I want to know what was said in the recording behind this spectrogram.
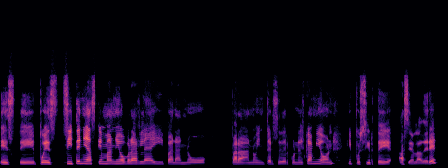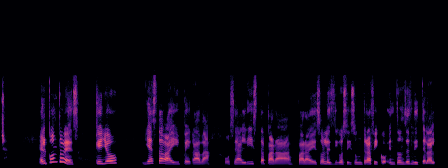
este, pues sí tenías que maniobrarle ahí para no, para no interceder con el camión y pues irte hacia la derecha. El punto es que yo ya estaba ahí pegada, o sea, lista para, para eso, les digo, se hizo un tráfico, entonces literal,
